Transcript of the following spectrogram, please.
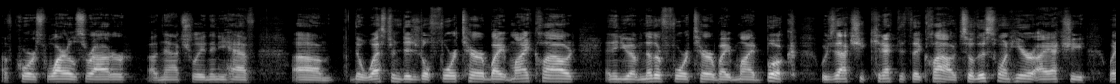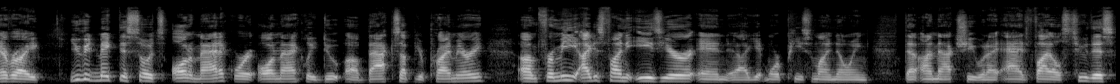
Of course, wireless router uh, naturally. And then you have um, the Western Digital 4 terabyte My Cloud, and then you have another 4 terabyte My Book, which is actually connected to the cloud. So this one here, I actually, whenever I, you could make this so it's automatic, where it automatically do uh, backs up your primary. Um, for me, I just find it easier, and I get more peace of mind knowing that I'm actually, when I add files to this,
